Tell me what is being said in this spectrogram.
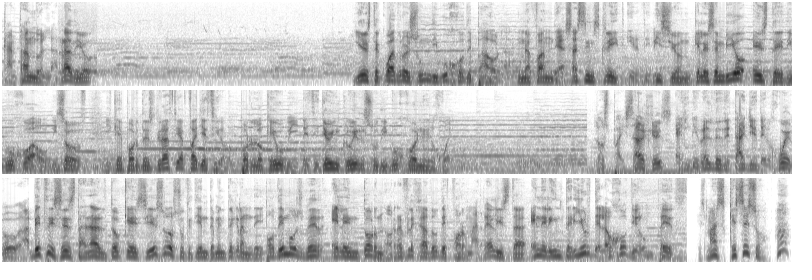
cantando en la radio, Y este cuadro es un dibujo de Paola, una fan de Assassin's Creed y Division, que les envió este dibujo a Ubisoft y que por desgracia falleció, por lo que Ubi decidió incluir su dibujo en el juego. los paisajes, el nivel de detalle del juego a veces es tan alto que si es lo suficientemente grande podemos ver el entorno reflejado de forma realista en el interior del ojo de un pez. Es más, ¿qué es eso? ¡Ah!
